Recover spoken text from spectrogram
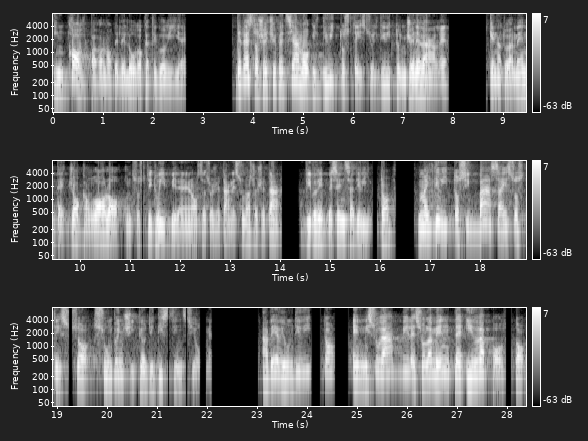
incorporano delle loro categorie. Del resto, se ci pensiamo, il diritto stesso, il diritto in generale, che naturalmente gioca un ruolo insostituibile nelle nostre società, nessuna società vivrebbe senza diritto, ma il diritto si basa esso stesso su un principio di distinzione. Avere un diritto è misurabile solamente in rapporto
